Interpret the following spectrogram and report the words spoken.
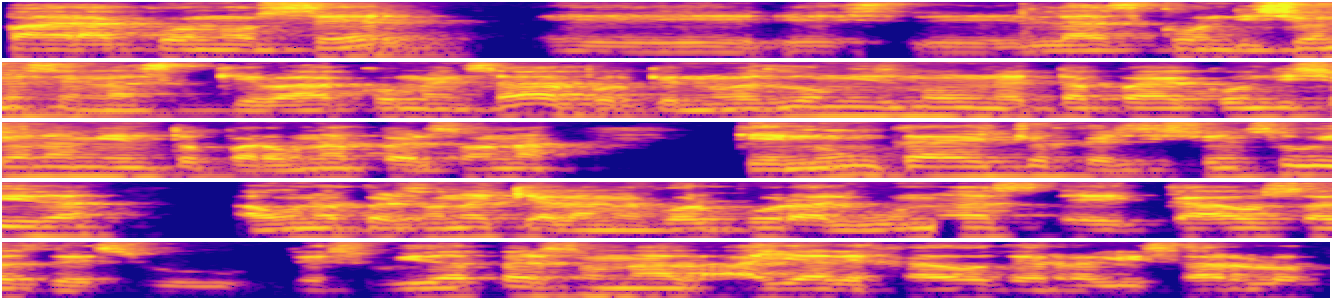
para conocer este, las condiciones en las que va a comenzar, porque no es lo mismo una etapa de acondicionamiento para una persona que nunca ha hecho ejercicio en su vida a una persona que a lo mejor por algunas eh, causas de su, de su vida personal haya dejado de realizarlo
